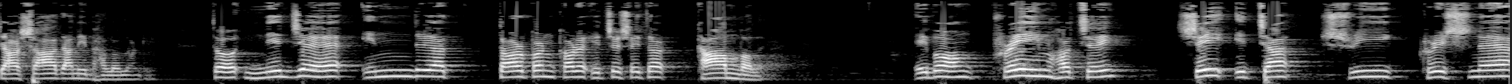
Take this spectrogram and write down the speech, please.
যা স্বাদ আমি ভালো লাগে। তো নিজে ইন্দ্রিয় তর্পণ করে ইচ্ছে সেটা কাম বলে। এবং প্রেম হচ্ছে সেই ইচ্ছা শ্রীকৃষ্ণের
